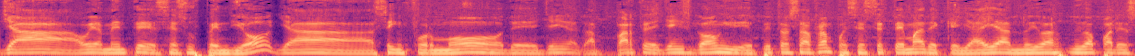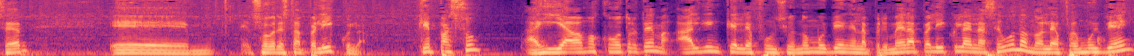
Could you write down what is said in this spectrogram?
ya obviamente se suspendió, ya se informó de James- aparte de James Gunn y de Peter Safran, pues este tema de que ya ella no iba, no iba a aparecer eh, sobre esta película. ¿Qué pasó? Ahí ya vamos con otro tema. Alguien que le funcionó muy bien en la primera película, en la segunda no le fue muy bien,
